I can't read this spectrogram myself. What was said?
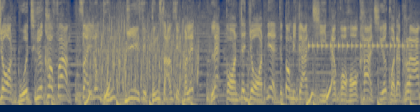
หยอดหัวเชื้อข้าวฟ่าง ใส่ลงถุง 20-30 เมล็ด และก่อนจะหยอดเนี่ยจะต้องมีการฉีดแอลกอฮอล์ฆ่าเชื้อก่อนนะครับ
